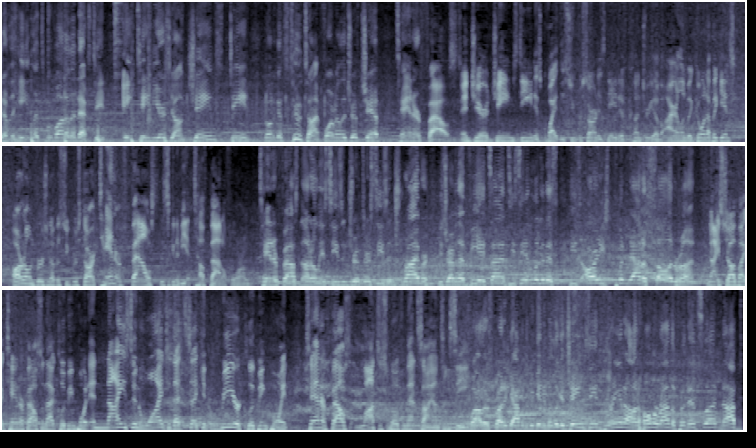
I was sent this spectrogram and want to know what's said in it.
Speaking of the heat, let's move on to the next heat. 18 years young, James Deane going against two-time Formula Drift champ Tanner Foust. And Jared James Deane is quite the superstar in his native country of Ireland, but going up against our own version of a superstar, Tanner Foust. This is going to be a tough battle for him. Tanner Foust, not only a seasoned drifter, a seasoned driver. He's driving that V8 Scion TC, and look at this. He's already putting down a solid run. Nice job by Tanner Foust on that clipping point, and nice and wide to that second rear clipping point. Tanner Foust, lots of smoke from that Scion TC. Wow, there's quite a gap in the beginning, but look at James Deane bringing it on home around the peninsula. Not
